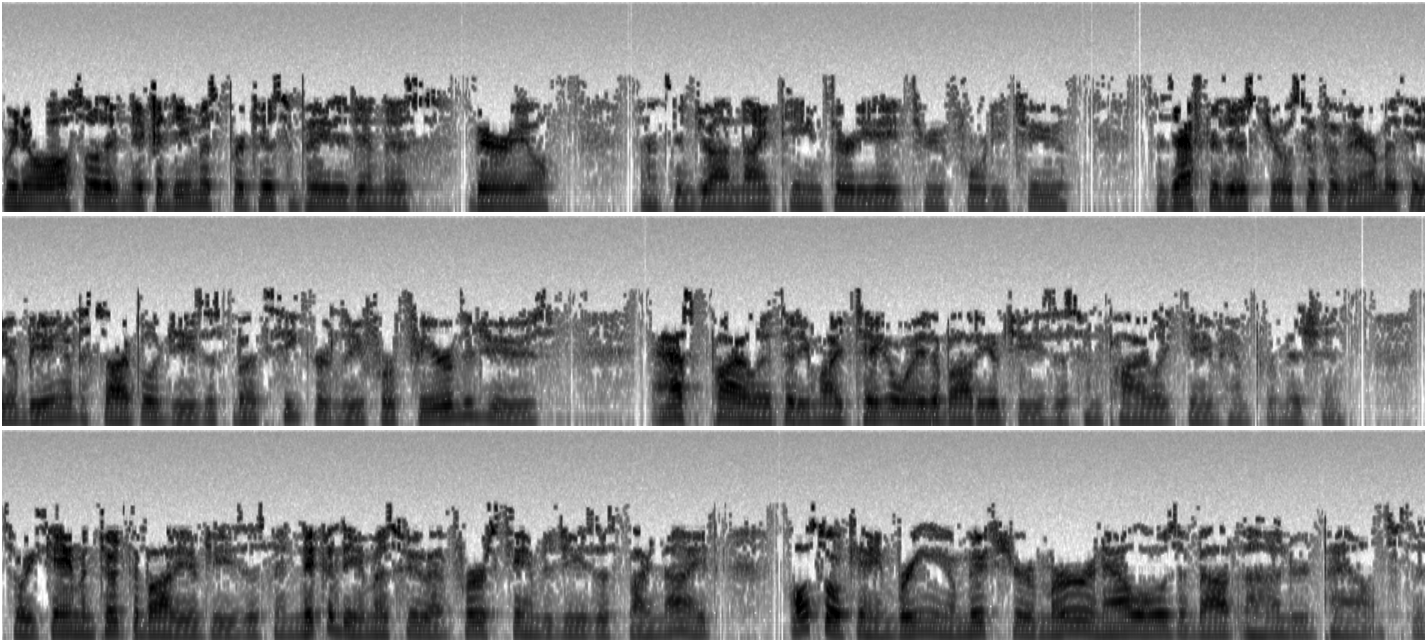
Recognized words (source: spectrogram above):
We know also that Nicodemus participated in this burial. That's in John 19:38 through 42. Says after this Joseph of Arimathea, being a disciple of Jesus, but secretly for fear of the Jews, asked Pilate that he might take away the body of Jesus, and Pilate gave him permission. So he came and took the body of Jesus, and Nicodemus, who at first came to Jesus by night, also came, bringing a mixture of myrrh and aloes, about a hundred pounds, to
